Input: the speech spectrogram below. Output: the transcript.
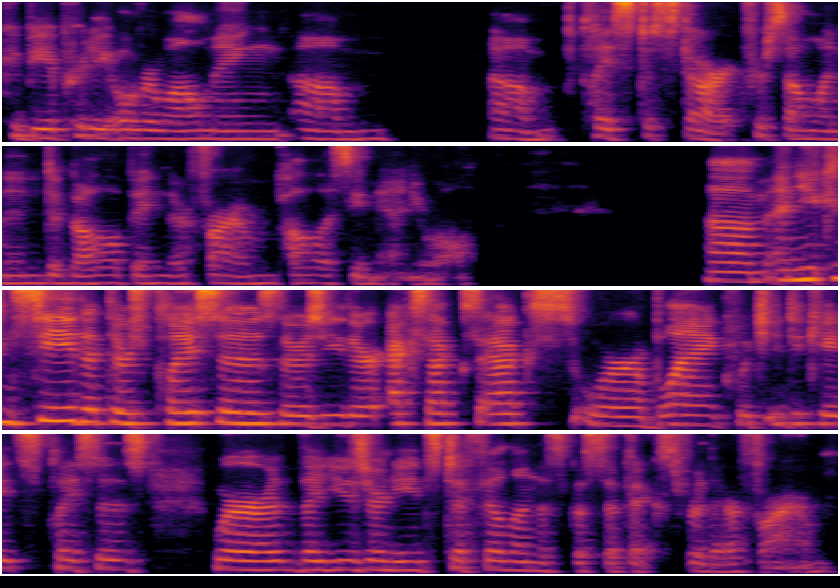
could be a pretty overwhelming um, place to start for someone in developing their farm policy manual. Um, and you can see that there's places, there's either XXX or a blank, which indicates places where the user needs to fill in the specifics for their farm.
